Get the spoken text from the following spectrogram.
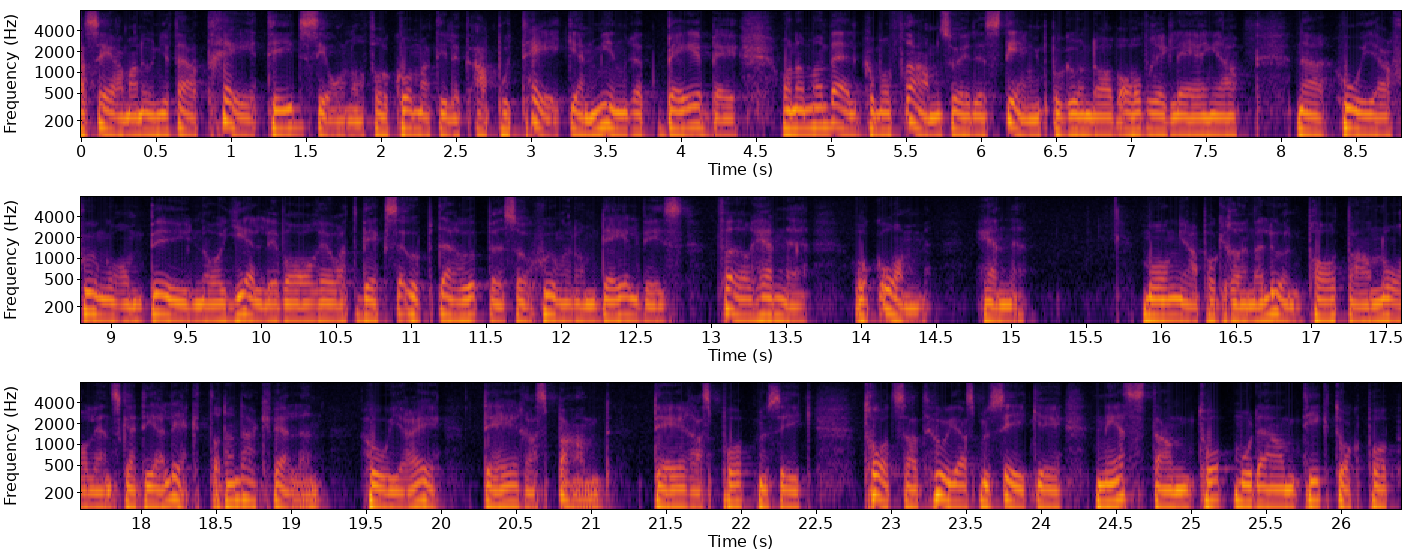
passerar man ungefär tre tidszoner för att komma till ett apotek, än mindre ett BB. Och när man väl kommer fram så är det stängt på grund av avregleringar. När Hooja sjunger om byn och Gällivare och att växa upp där uppe så sjunger de delvis för henne och om henne. Många på Gröna Lund pratar norrländska dialekter den där kvällen. Hooja är deras band deras popmusik. Trots att Hoojas musik är nästan toppmodern TikTok-pop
